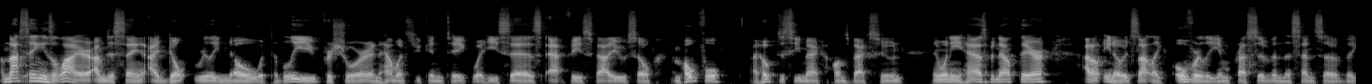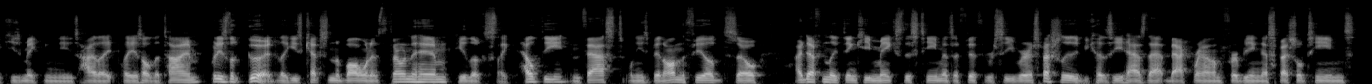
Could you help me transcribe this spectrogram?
I'm not yeah. saying he's a liar. I'm just saying I don't really know what to believe for sure and how much you can take what he says at face value. So I'm hopeful. I hope to see Mack Hollins back soon. And when he has been out there, I don't, you know, it's not like overly impressive in the sense of like he's making these highlight plays all the time, but he's looked good. Like he's catching the ball when it's thrown to him. He looks like healthy and fast when he's been on the field. So I definitely think he makes this team as a fifth receiver, especially because he has that background for being a special teams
